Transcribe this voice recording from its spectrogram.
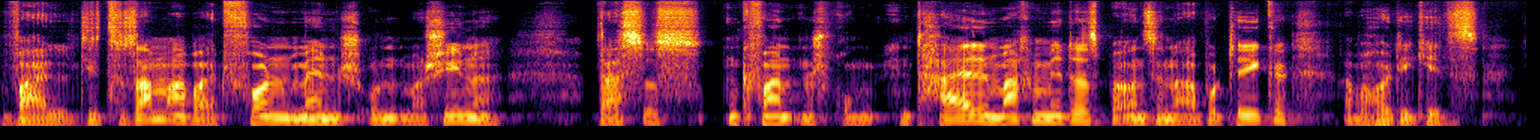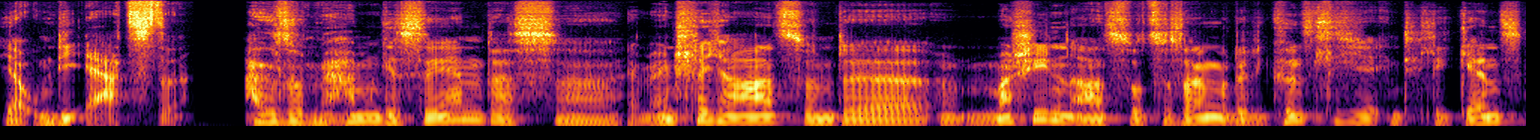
weil die Zusammenarbeit von Mensch und Maschine, das ist ein Quantensprung. In Teilen machen wir das bei uns in der Apotheke, aber heute geht es ja um die Ärzte. Also wir haben gesehen, dass äh, der menschliche Arzt und der Maschinenarzt sozusagen oder die künstliche Intelligenz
